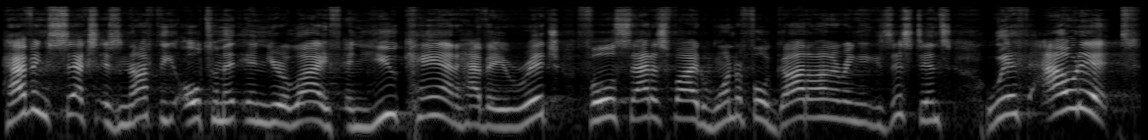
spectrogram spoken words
Having sex is not the ultimate in your life, and you can have a rich, full, satisfied, wonderful, God honoring existence without it.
